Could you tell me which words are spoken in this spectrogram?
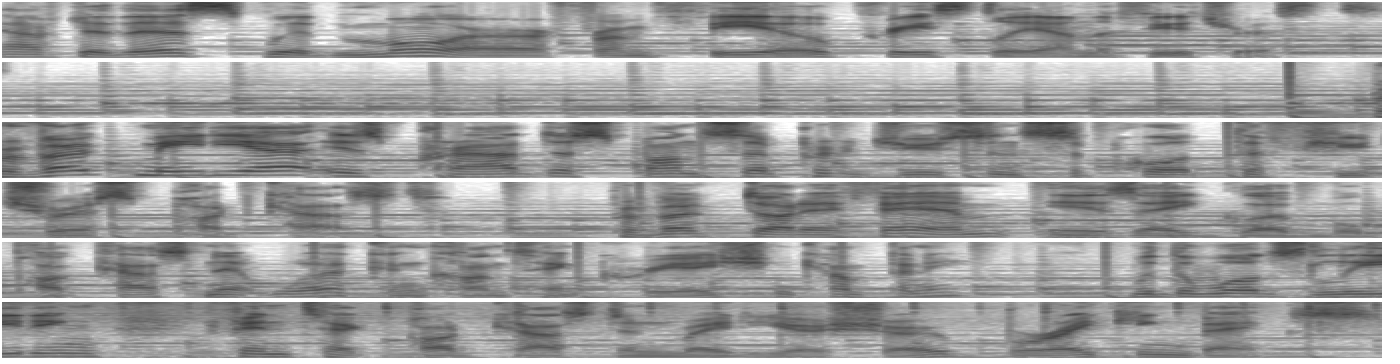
after this with more from Theo Priestley on the Futurists. Provoke Media is proud to sponsor, produce, and support the Futurist podcast. Provoke.fm is a global podcast network and content creation company with the world's leading fintech podcast and radio show, Breaking Banks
